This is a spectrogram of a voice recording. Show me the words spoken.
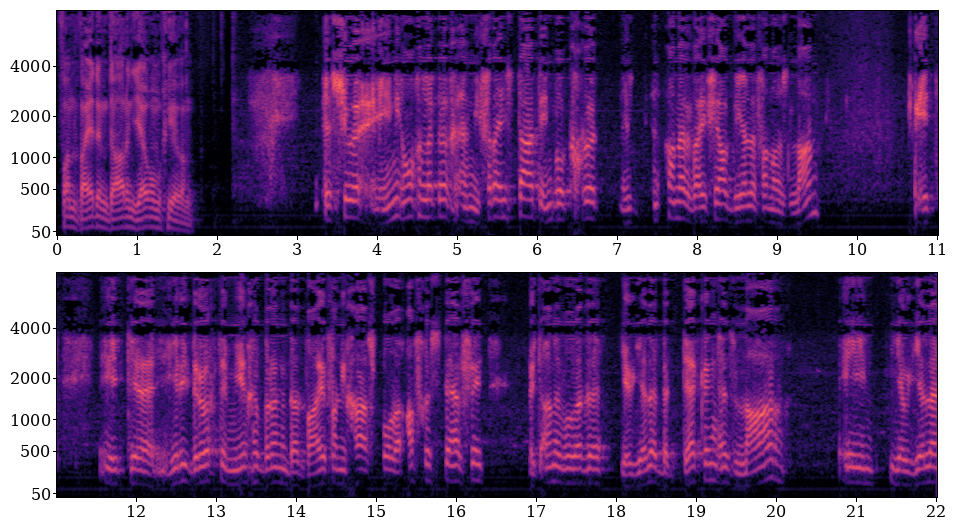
van veiding daar in jou omgewing? Is so en nie ongelukkig in die Vrystaat en ook groot ander weivelddele van ons land het het uh, hierdie droogte meegebring dat baie van die graspolle afgesterf het. Met ander woorde, jou hele bedekking is laag en jou hele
